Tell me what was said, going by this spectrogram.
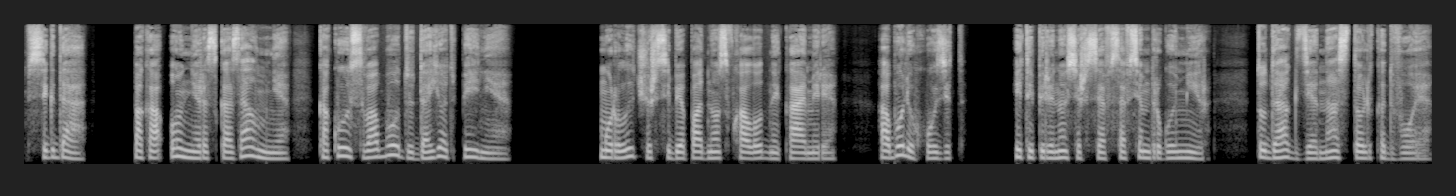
Всегда, пока он не рассказал мне, какую свободу дает пение. Мурлычешь себе под нос в холодной камере, а боль уходит, и ты переносишься в совсем другой мир, туда, где нас только двое.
